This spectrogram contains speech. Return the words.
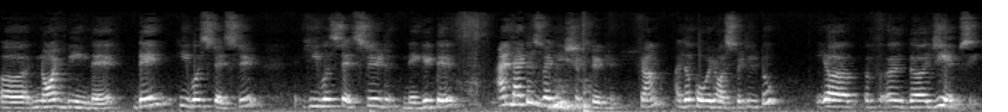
uh, not been there, then he was tested. He was tested negative, and that is when we shifted him from the COVID hospital to uh, uh, the GMC.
